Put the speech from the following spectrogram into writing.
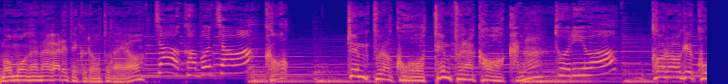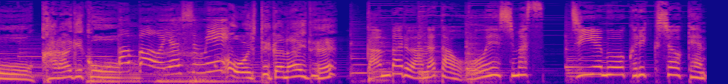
桃が流れてくる音だよ。じゃあかぼちゃは？こ天ぷら粉、天ぷら粉かな鳥は？唐揚げ粉、唐揚げ粉。パパおやすみ。置いてかないで。頑張るあなたを応援します。GMO クリック証券。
